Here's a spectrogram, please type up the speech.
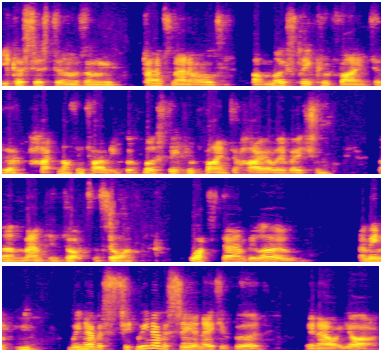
ecosystems and plants and animals are mostly confined to the, high, not entirely, but mostly confined to high elevation um, mountain tops and so on. What's down below I mean, we never see, we never see a native bird in our yard.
